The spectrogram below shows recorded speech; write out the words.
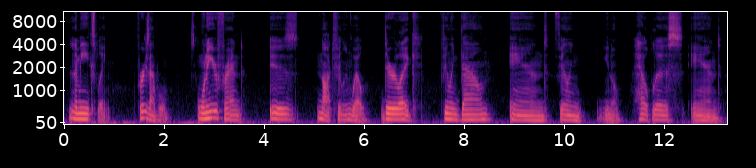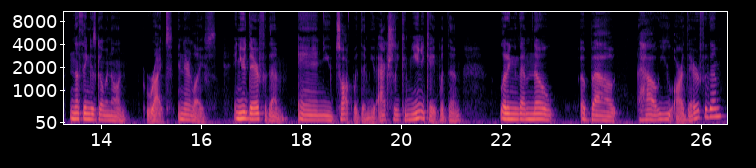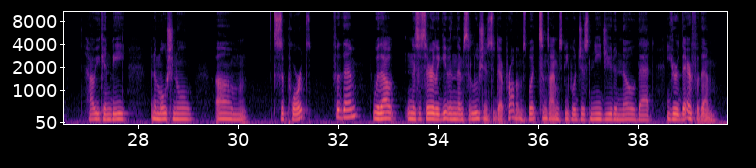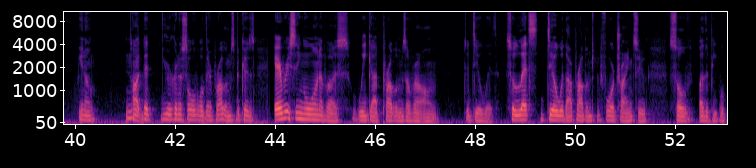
Let me explain. For example, one of your friend is not feeling well. They're like feeling down and feeling, you know, helpless and nothing is going on right in their lives. And you're there for them and you talk with them, you actually communicate with them, letting them know about how you are there for them, how you can be an emotional um, support for them without necessarily giving them solutions to their problems. But sometimes people just need you to know that you're there for them, you know, not that you're going to solve all their problems because every single one of us, we got problems of our own to deal with. So let's deal with our problems before trying to solve other people's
